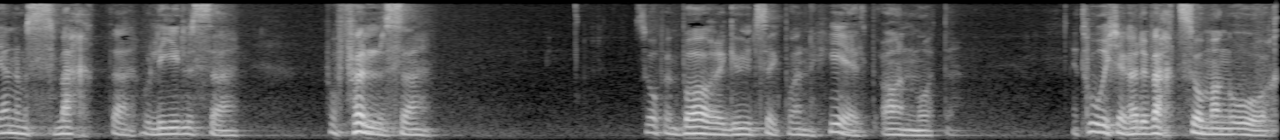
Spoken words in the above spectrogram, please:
Gjennom smerte og lidelse, forfølgelse, så åpenbarer Gud seg på en helt annen måte. Jeg tror ikke jeg hadde vært så mange år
